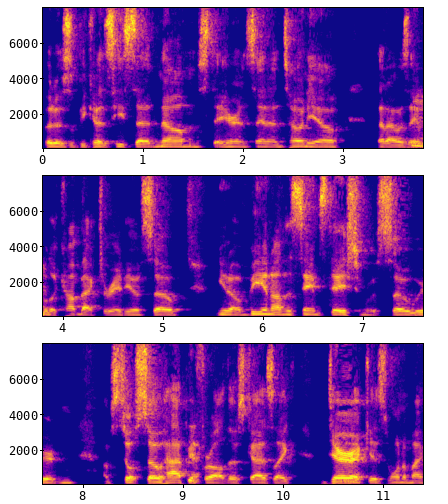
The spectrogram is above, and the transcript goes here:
but it was because he said, "No, I'm going to stay here in San Antonio." That I was able mm. to come back to radio. So, you know, being on the same station was so weird. And I'm still so happy yeah. for all those guys. Like Derek is one of my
